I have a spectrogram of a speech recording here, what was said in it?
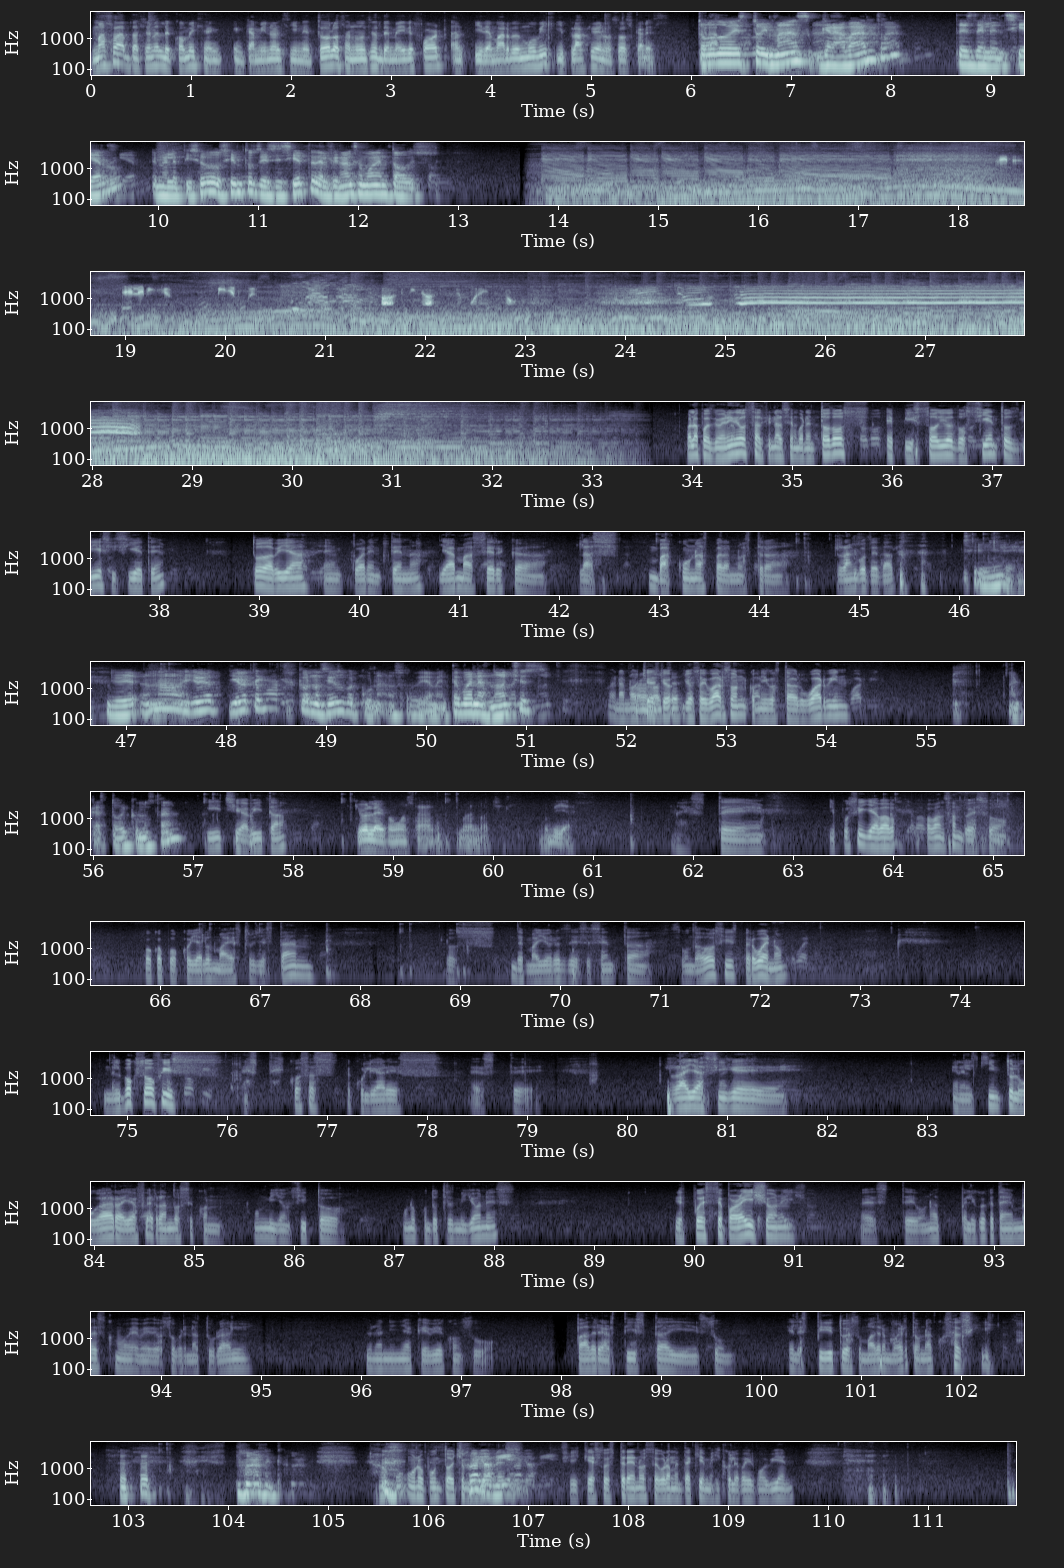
Más adaptaciones de cómics en, en camino al cine. Todos los anuncios de May the Fourth y de Marvel Movies y plagio en los Oscars. Todo esto y más grabando desde el encierro en el episodio 217 del final se mueren todos. Cine, televisión, videojuegos. Al final se mueren todos. Hola, pues bienvenidos al final se mueren todos, episodio 217, todavía en cuarentena, ya más cerca las vacunas para nuestro rango de edad. Sí, yo ya, no, yo ya, yo tengo conocidos vacunados, obviamente. Buenas noches, Buenas noches, Buenas yo, noches. yo soy Barson, conmigo está el Warvin acá estoy, ¿cómo están? y Chiavita. ¿Qué ole? ¿Cómo están? Buenas noches. Buenos días. Este, y pues sí, ya va, va avanzando eso poco a poco, ya los maestros ya están, los de mayores de 60 segunda dosis, pero bueno. En el box office, este, cosas peculiares. Este, Raya sigue en el quinto lugar, allá aferrándose con un milloncito, 1.3 millones. Después Separation, este, una película que también es como medio sobrenatural, de una niña que vive con su padre artista y su el espíritu de su madre muerta, una cosa así. 1.8 Suena millones. Sí, que su estreno seguramente aquí en México le va a ir muy bien.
